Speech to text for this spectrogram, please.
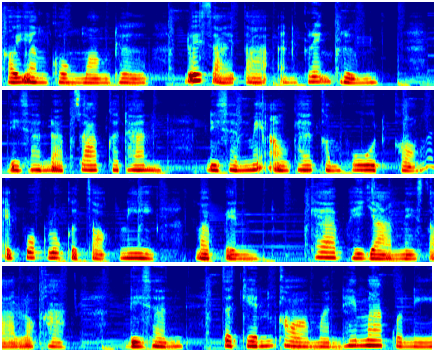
เขายังคงมองเธอด้วยสายตาอันเคร่งขรึม ดิฉันรับทราบค่ะท่าน ดิฉันไม่เอาแค่คำพูดของไอ้พวกลูกกระจอกนี่ มาเป็นแค่พยานในศาลหรอกค่ะ ดิฉันจะเค้นคอมันให้มากกว่านี้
